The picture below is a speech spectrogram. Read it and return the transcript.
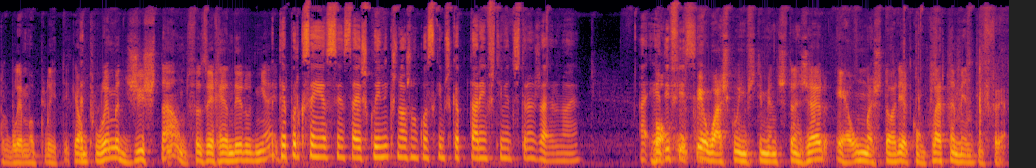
problema político, é um problema de gestão, de fazer render o dinheiro. Até porque sem esses ensaios clínicos nós não conseguimos captar investimento estrangeiro, não é? Ah, é Bom, difícil. Eu acho que o investimento estrangeiro é uma história completamente diferente.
